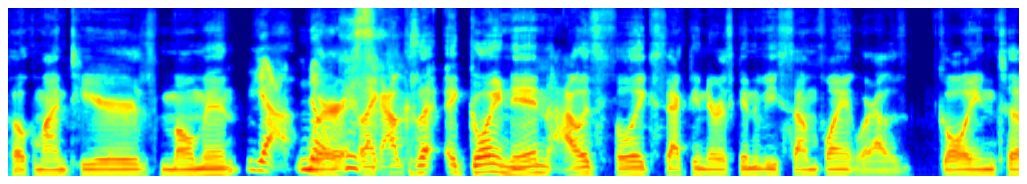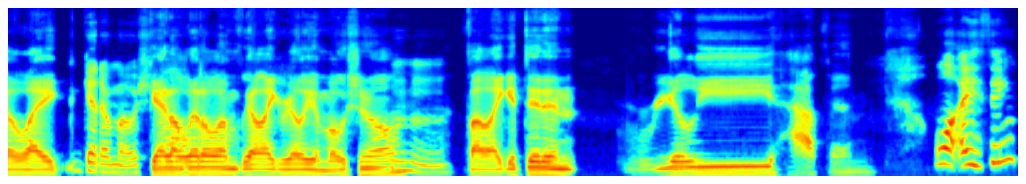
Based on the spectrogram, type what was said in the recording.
Pokemon tears moment. Yeah. No, where, 'cause- like, because like, going in, I was fully expecting there was going to be some point where I was going to like get emotional. get a little um, like really emotional, Mhm. but like it didn't really happen. Well, I think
